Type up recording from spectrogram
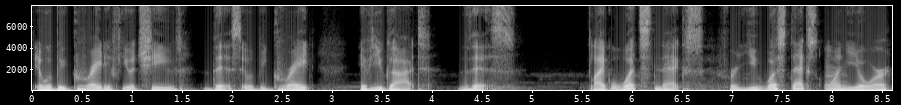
It would be great if you achieved this. It would be great if you got this. Like, what's next for you? What's next on your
